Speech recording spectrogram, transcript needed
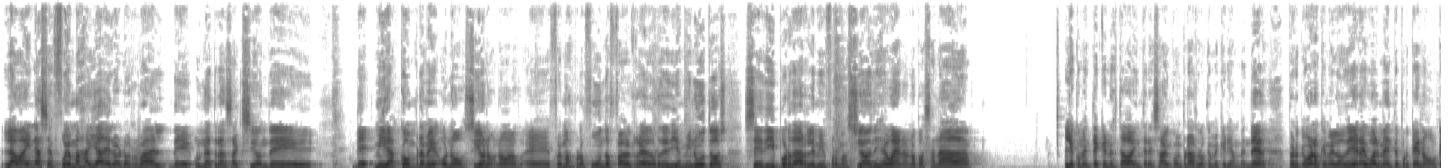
la vaina se fue más allá de lo normal de una transacción de de, mira, cómprame o no, sí o no, no, eh, fue más profundo, fue alrededor de 10 minutos, cedí por darle mi información, dije, bueno, no pasa nada, le comenté que no estaba interesado en comprar lo que me querían vender, pero que bueno, que me lo diera igualmente, ¿por qué no? ¿Ok?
